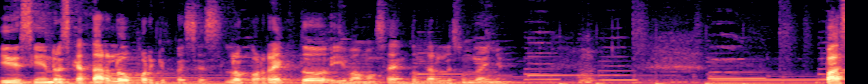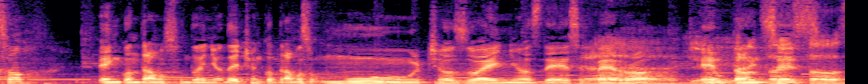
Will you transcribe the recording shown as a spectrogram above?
y deciden rescatarlo porque pues es lo correcto y vamos a encontrarles un dueño. Pasó, encontramos un dueño, de hecho encontramos muchos dueños de ese perro, Ah, entonces... estos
